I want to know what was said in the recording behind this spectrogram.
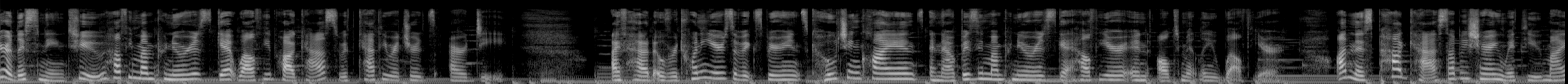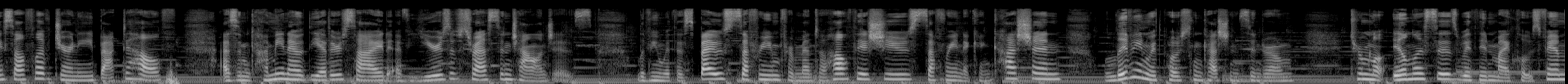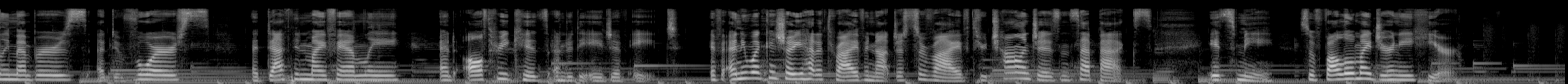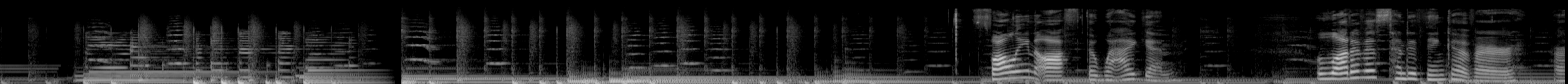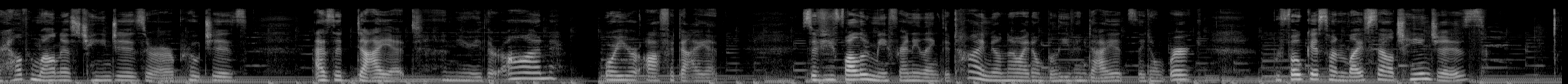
You're listening to Healthy Mompreneurs Get Wealthy podcast with Kathy Richards, RD. I've had over 20 years of experience coaching clients, and now busy mompreneurs get healthier and ultimately wealthier. On this podcast, I'll be sharing with you my self love journey back to health as I'm coming out the other side of years of stress and challenges. Living with a spouse suffering from mental health issues, suffering a concussion, living with post concussion syndrome, terminal illnesses within my close family members, a divorce, a death in my family, and all three kids under the age of eight. If anyone can show you how to thrive and not just survive through challenges and setbacks, it's me. So follow my journey here. Falling off the wagon. A lot of us tend to think of our, our health and wellness changes or our approaches as a diet, and you're either on or you're off a diet. So, if you followed me for any length of time, you'll know I don't believe in diets, they don't work. We focus on lifestyle changes.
